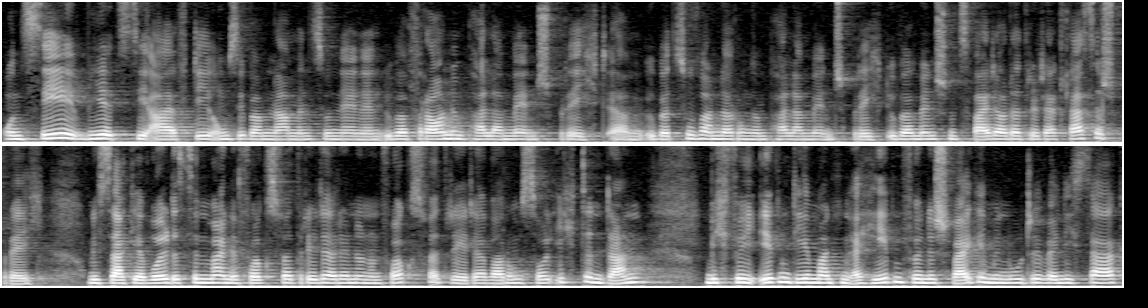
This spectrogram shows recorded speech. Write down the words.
und sehe, wie jetzt die AfD, um sie beim Namen zu nennen, über Frauen im Parlament spricht, ähm, über Zuwanderung im Parlament spricht, über Menschen zweiter oder dritter Klasse spricht. Und ich sage, jawohl, das sind meine Volksvertreterinnen und Volksvertreter. Warum soll ich denn dann mich für irgendjemanden erheben für eine Schweigeminute, wenn ich sage,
